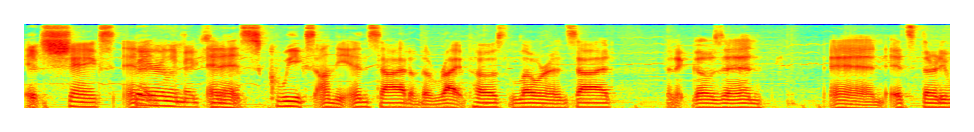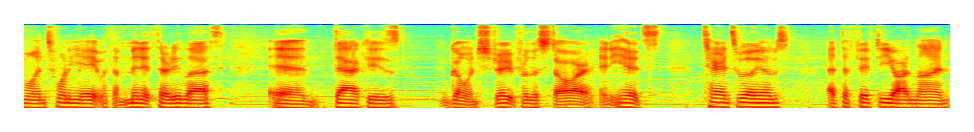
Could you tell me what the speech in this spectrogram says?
it, It shanks, and barely it, makes and it. it squeaks on the inside of the right post, lower inside, and it goes in and it's 31-28 with a minute 30 left and Dak is going straight for the star and he hits Terrance Williams at the 50 yard line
